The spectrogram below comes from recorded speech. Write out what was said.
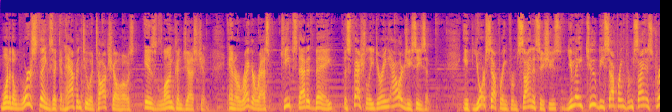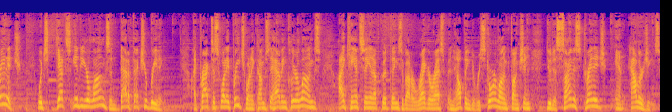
One of the worst things that can happen to a talk show host is lung congestion, and Oregaresp keeps that at bay, especially during allergy season. If you're suffering from sinus issues, you may too be suffering from sinus drainage, which gets into your lungs and that affects your breathing. I practice what I preach when it comes to having clear lungs. I can't say enough good things about Oregaresp in helping to restore lung function due to sinus drainage and allergies.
